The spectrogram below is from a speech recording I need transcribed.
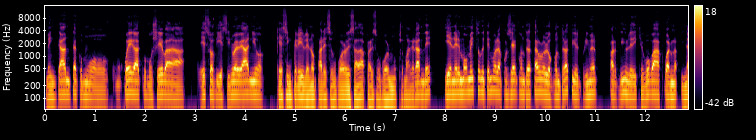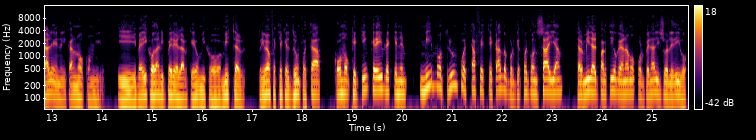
me encanta cómo, juega, cómo lleva esos 19 años, que es increíble, no parece un jugador de esa edad, parece un jugador mucho más grande. Y en el momento que tengo la posibilidad de contratarlo, lo contrato y el primer partido le dije, vos vas a jugar las finales en el Camp conmigo. Y me dijo Dani Pérez, el arquero, me dijo, Mister, primero festeje el triunfo. Está como que qué increíble que en el mismo triunfo está festejando porque fue con Saya. Termina el partido que ganamos por penal y yo le digo,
